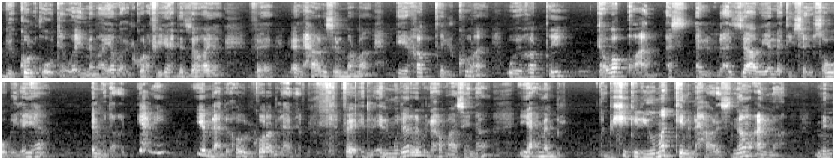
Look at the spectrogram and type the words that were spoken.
بكل قوته وإنما يضع الكرة في إحدى الزوايا. فالحارس المرمى يغطي الكرة ويغطي توقعا الزاوية التي سيصوب إليها المدرب. يعني يمنع دخول الكرة بالهدف. فالمدرب الحراس هنا يعمل بشكل يمكن الحارس نوعا ما من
